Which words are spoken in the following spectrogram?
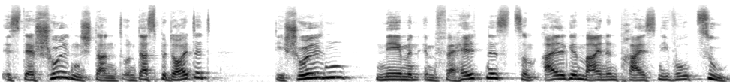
ist der Schuldenstand und das bedeutet, die Schulden nehmen im Verhältnis zum allgemeinen Preisniveau zu.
